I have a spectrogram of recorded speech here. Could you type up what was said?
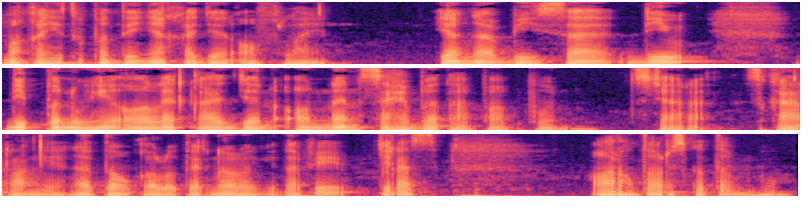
Makanya itu pentingnya kajian offline. Yang nggak bisa di, dipenuhi oleh kajian online sehebat apa pun secara sekarang ya. Nggak tahu kalau teknologi tapi jelas orang tuh harus ketemu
